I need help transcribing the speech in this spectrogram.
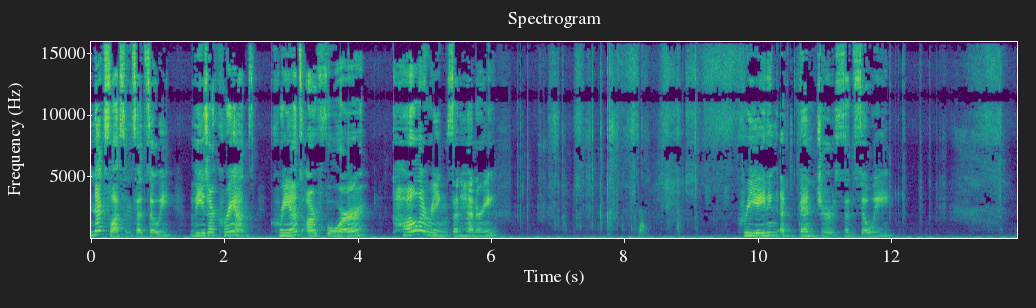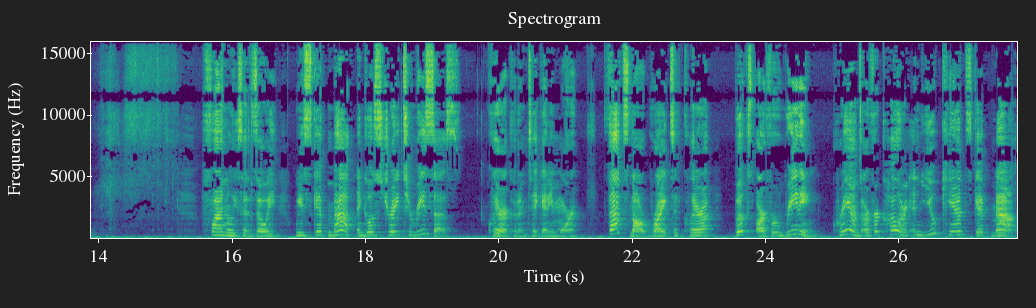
Next lesson, said Zoe. These are crayons. Crayons are for coloring, said Henry. Creating adventures, said Zoe. Finally, said Zoe, we skip math and go straight to recess. Clara couldn't take any more. That's not right, said Clara. Books are for reading, crayons are for coloring, and you can't skip math.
